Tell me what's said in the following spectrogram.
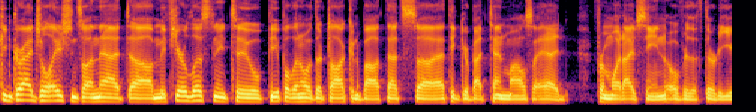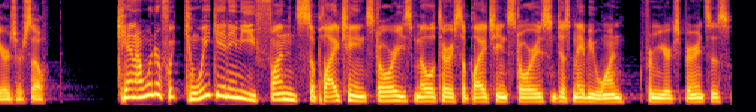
congratulations on that. Um, if you're listening to people that know what they're talking about, that's uh, I think you're about ten miles ahead from what I've seen over the 30 years or so. Ken, I wonder if we can we get any fun supply chain stories, military supply chain stories, just maybe one from your experiences.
